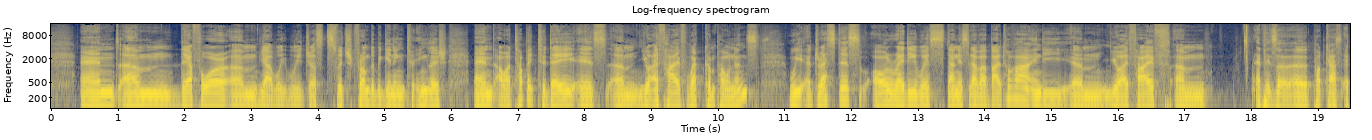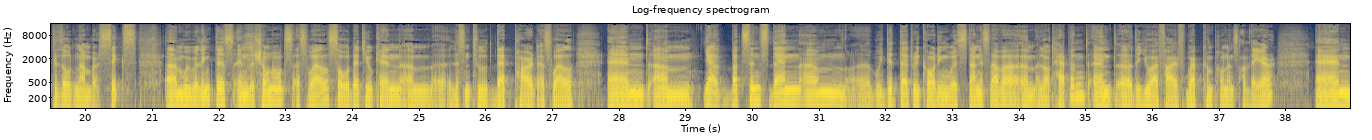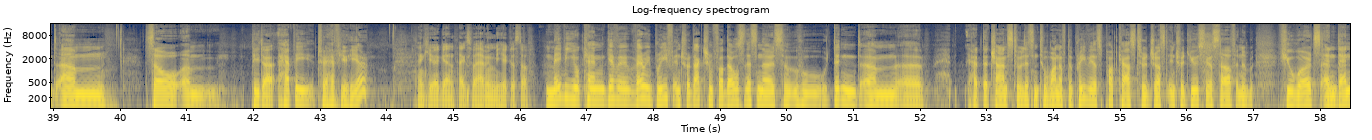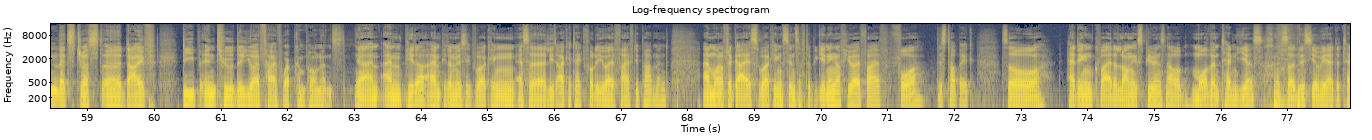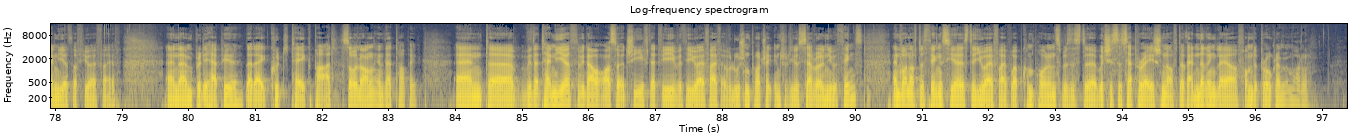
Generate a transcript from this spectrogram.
and um, therefore, um, yeah, we we just switched from the beginning to English. And our topic today is UI5 web components. We addressed this already with Stanislava Baltova in the um, UI5 um, episode, uh, podcast episode number six. Um, we will link this in the show notes as well, so that you can um, uh, listen to that part as well. And um, yeah, but since then um, uh, we did that recording with Stanislava. Um, a lot happened, and uh, the UI5 web components are there. And um, so, um, Peter, happy to have you here. Thank you again. Thanks for having me here, Christoph. Maybe you can give a very brief introduction for those listeners who, who didn't um, uh, had the chance to listen to one of the previous podcasts to just introduce yourself in a few words, and then let's just uh, dive deep into the UI5 web components. Yeah, I'm, I'm Peter. I'm Peter Müßig, working as a lead architect for the UI5 department. I'm one of the guys working since of the beginning of UI5 for this topic. So having quite a long experience now, more than 10 years. so this year we had a 10 years of UI5. And I'm pretty happy that I could take part so long in that topic. And uh, with the 10 years, we now also achieved that we, with the UI5 Evolution project, introduced several new things. And one of the things here is the UI5 web components, which is the, which is the separation of the rendering layer from the programming model.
